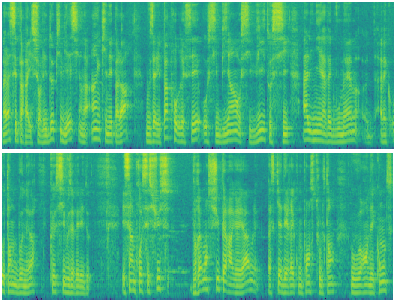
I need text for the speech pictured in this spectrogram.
Bah là, c'est pareil. Sur les deux piliers, s'il y en a un qui n'est pas là, vous n'allez pas progresser aussi bien, aussi vite, aussi aligné avec vous-même, euh, avec autant de bonheur que si vous avez les deux. Et c'est un processus vraiment super agréable parce qu'il y a des récompenses tout le temps. Vous vous rendez compte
